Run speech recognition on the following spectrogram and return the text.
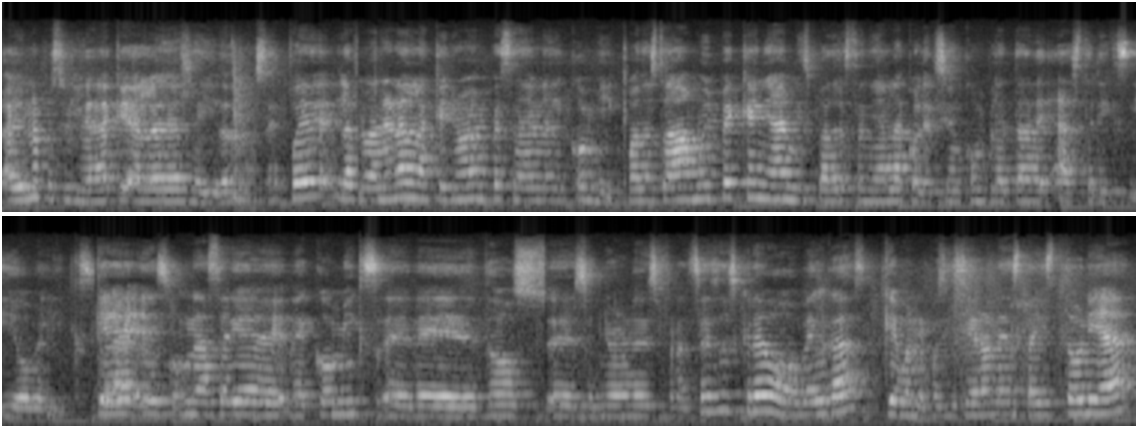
hay una posibilidad de que ya la hayas leído, no sé, fue la manera en la que yo empecé en el cómic. Cuando estaba muy pequeña, mis padres tenían la colección completa de Asterix y Obelix, que es una serie de, cómics eh, de dos eh, señores franceses, creo, belgas, que bueno, pues hicieron esta historia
